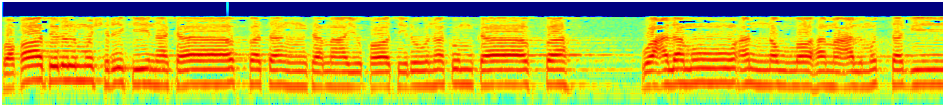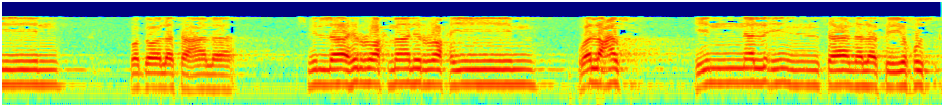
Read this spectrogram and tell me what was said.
وقاتلوا المشركين كافة كما يقاتلونكم كافة. واعلموا أن الله مع المتقين. وقال تعالى بسم الله الرحمن الرحيم. والعصر إن الإنسان لفي خسر.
